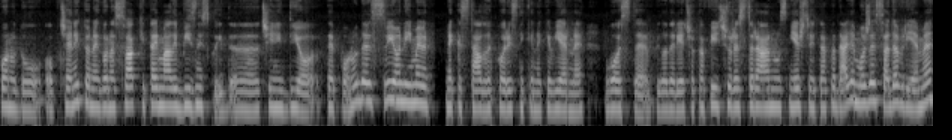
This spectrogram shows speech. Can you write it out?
ponudu općenito, nego na svaki taj mali biznis koji e, čini dio te ponude. Svi oni imaju neke stalne korisnike, neke vjerne goste, bilo da je riječ o kafiću, restoranu, smještaju i tako dalje. Možda je sada vrijeme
